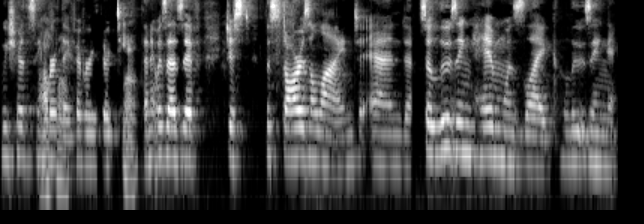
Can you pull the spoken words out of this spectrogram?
We share the same uh-huh. birthday, February 13th. Uh-huh. And it was as if just the stars aligned. And uh, so losing him was like losing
